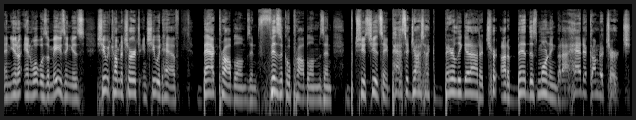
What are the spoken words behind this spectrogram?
And you know, and what was amazing is she would come to church and she would have back problems and physical problems, and she she'd say, "Pastor Josh, I could barely get out of church, out of bed this morning, but I had to come to church."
